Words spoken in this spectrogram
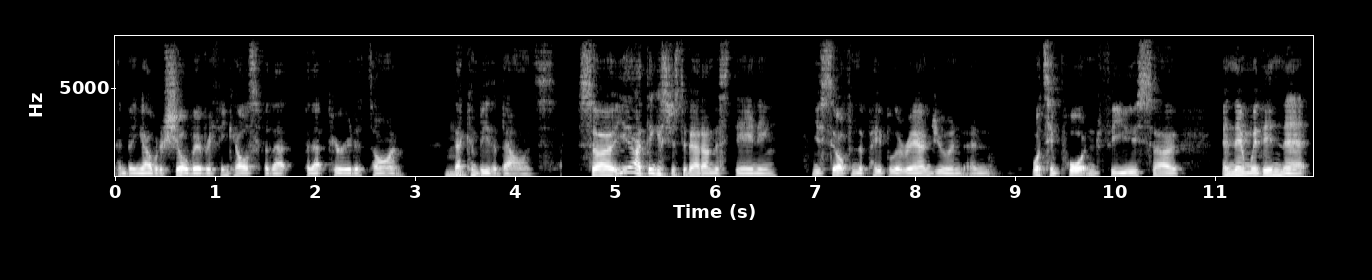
and being able to shelve everything else for that for that period of time. Mm. That can be the balance. So yeah, I think it's just about understanding yourself and the people around you and, and what's important for you. So and then within that,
